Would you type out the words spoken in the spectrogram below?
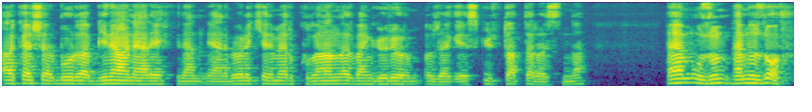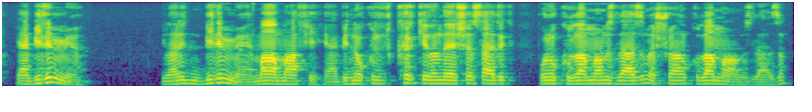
Arkadaşlar burada binaenaleyh falan yani böyle kelimeler kullananları ben görüyorum özellikle eski üstadlar arasında. Hem uzun hem de zor. Yani bilinmiyor. Bunlar bilinmiyor yani ma mafi. Yani 1940 yılında yaşasaydık Bunu kullanmamız lazım da şu an kullanmamamız lazım.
